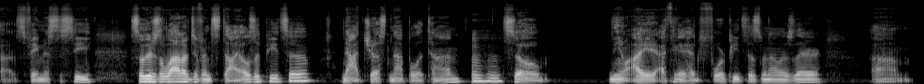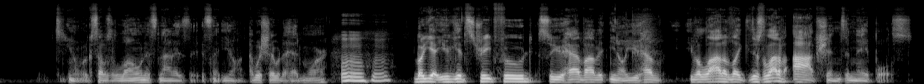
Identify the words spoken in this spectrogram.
uh, it's famous to see. So there's a lot of different styles of pizza, not just Napolitan. So you know, I, I think I had four pizzas when I was there. Um, you know, because I was alone. It's not as it's not you know. I wish I would have had more. Mm-hmm. But yeah, you get street food, so you have you know you have you have a lot of like there's a lot of options in Naples.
